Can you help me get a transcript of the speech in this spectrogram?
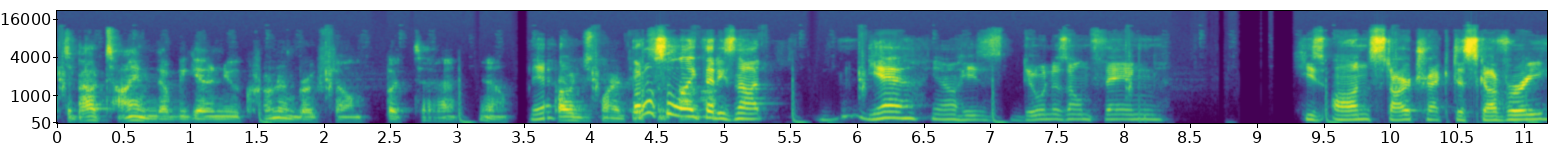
It's about time that we get a new Cronenberg film, but uh, you know, Yeah, probably just want to. But also like that he's not. Yeah, you know, he's doing his own thing. He's on Star Trek Discovery.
